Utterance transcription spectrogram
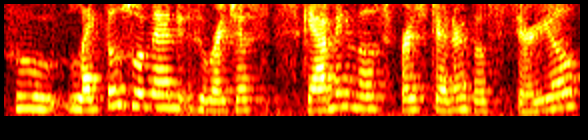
who, like those women who are just scamming those first dinner, those serial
